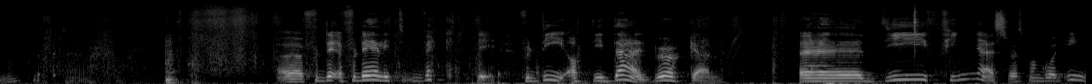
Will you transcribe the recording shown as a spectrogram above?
Uh, for, det, for, det, er litt viktig. Fordi at de der bøkene uh, De finnes hvis man går inn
